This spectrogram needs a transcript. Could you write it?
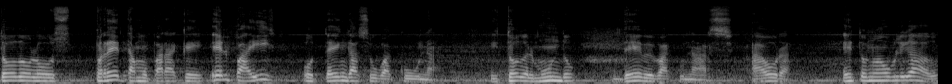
todos los préstamos para que el país obtenga su vacuna y todo el mundo debe vacunarse. Ahora, esto no es obligado.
